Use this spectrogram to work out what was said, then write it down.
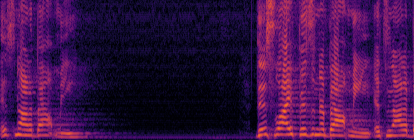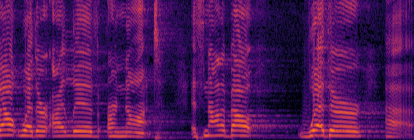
It's not about me. This life isn't about me. It's not about whether I live or not. It's not about whether. Uh,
